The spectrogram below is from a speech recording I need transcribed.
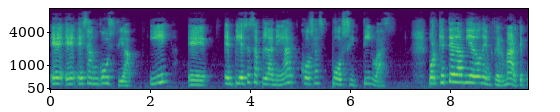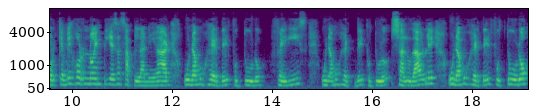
eh, eh, esa angustia y eh, empieces a planear cosas positivas. ¿Por qué te da miedo de enfermarte? ¿Por qué mejor no empiezas a planear una mujer del futuro feliz, una mujer del futuro saludable, una mujer del futuro,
